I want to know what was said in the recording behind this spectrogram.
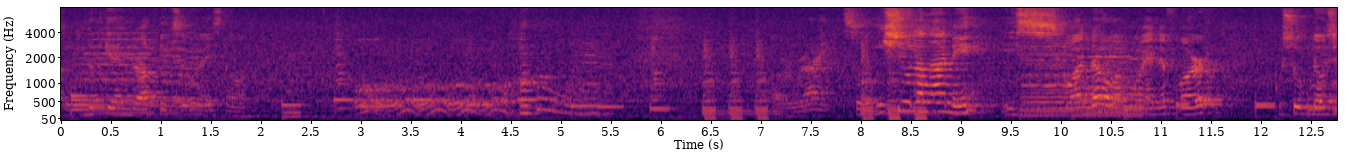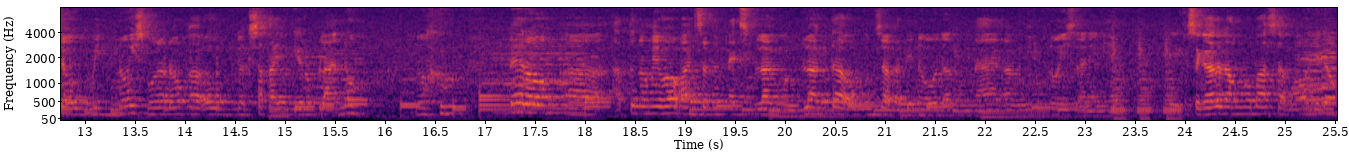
So, nindot kayo ang graphics. So, nice oh, oh, lang ani is kuha daw ang mga NFR. Kusog daw siya og wind noise. Muna daw ka og nagsakay og aeroplano. No? Pero, uh, ato nang may wawan sa next vlog. Mag-vlog ta o kung sa katinood ang, na, ang wind noise ani niya. Okay, kasagaran ako mabasa, mga daw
